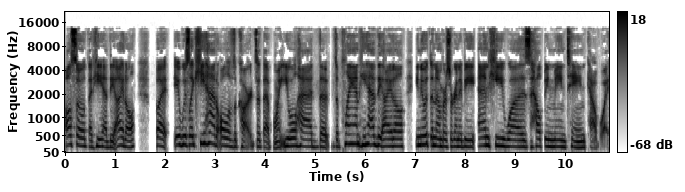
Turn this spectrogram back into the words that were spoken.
Also that he had the idol, but it was like he had all of the cards at that point. Yul had the, the plan. He had the idol. He knew what the numbers were going to be and he was helping maintain Cowboy.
